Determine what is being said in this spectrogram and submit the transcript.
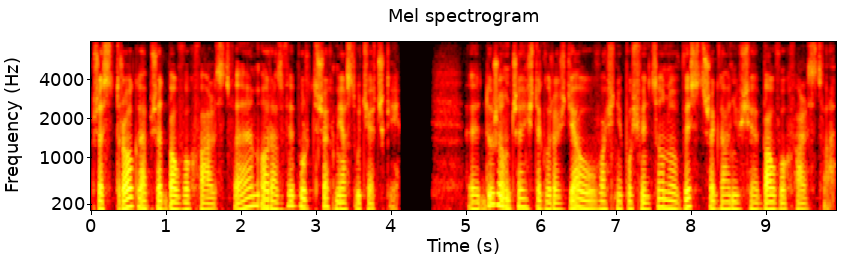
przestroga przed bałwochwalstwem oraz wybór trzech miast ucieczki. E, dużą część tego rozdziału właśnie poświęcono wystrzeganiu się bałwochwalstwa.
